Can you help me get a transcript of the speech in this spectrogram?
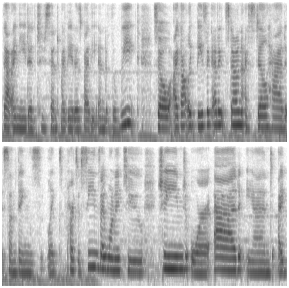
that I needed to send my betas by the end of the week. So I got like basic edits done. I still had some things like parts of scenes I wanted to change or add and I,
